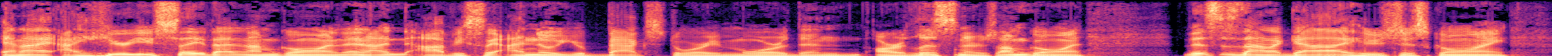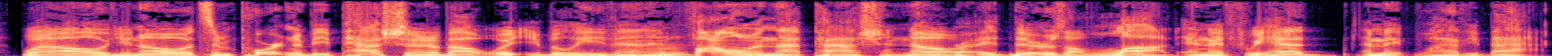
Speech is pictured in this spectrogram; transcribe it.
and I, I hear you say that, and I'm going, and I obviously I know your backstory more than our listeners. I'm going, this is not a guy who's just going, well, you know, it's important to be passionate about what you believe in and mm-hmm. following that passion. No, Right. it- there's a lot, and if we had, I may, we'll have you back.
